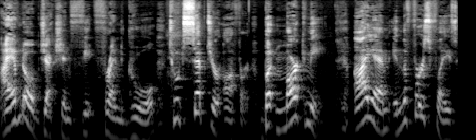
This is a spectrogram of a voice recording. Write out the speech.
I have no objection, f- friend Ghoul, to accept your offer, but mark me. I am, in the first place,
